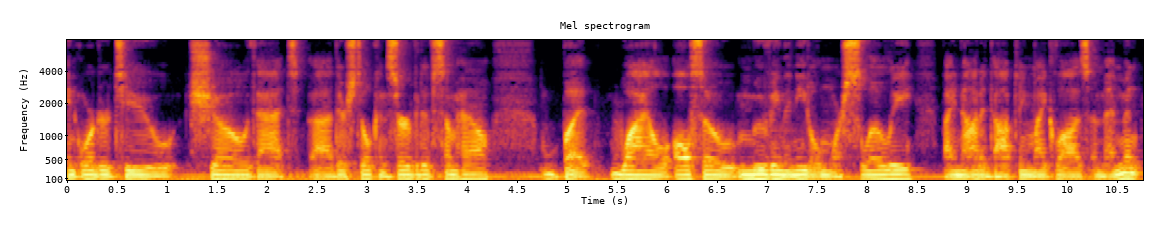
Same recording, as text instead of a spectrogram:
in order to show that uh, they're still conservative somehow, but while also moving the needle more slowly by not adopting Mike Law's amendment.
